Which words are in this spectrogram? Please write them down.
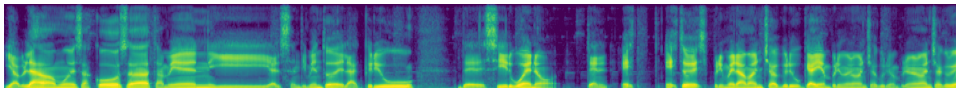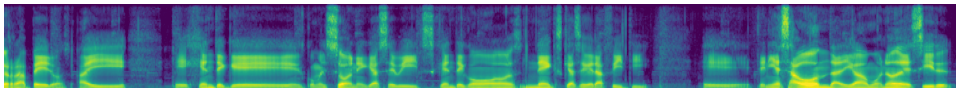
Y, y hablábamos de esas cosas también. Y el sentimiento de la crew, de decir, bueno, esto es Primera Mancha Crew. ¿Qué hay en Primera Mancha Crew? En Primera Mancha Crew hay raperos. Hay eh, gente que, como el Sone, que hace beats, gente como Nex, que hace graffiti. Eh, tenía esa onda, digamos, ¿no? De decir,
